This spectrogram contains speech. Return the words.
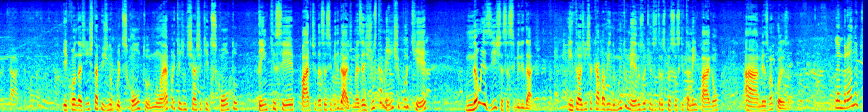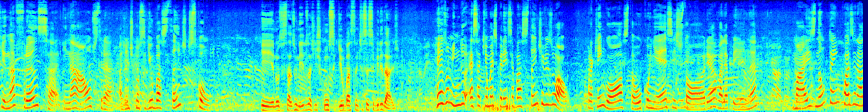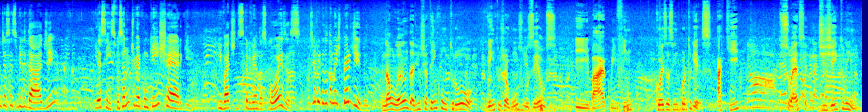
E quando a gente está pedindo por desconto, não é porque a gente acha que desconto tem que ser parte da acessibilidade, mas é justamente porque não existe acessibilidade. Então a gente acaba vendo muito menos do que as outras pessoas que também pagam a mesma coisa. Lembrando que na França e na Áustria a gente conseguiu bastante desconto. E nos Estados Unidos a gente conseguiu bastante acessibilidade. Resumindo, essa aqui é uma experiência bastante visual. Para quem gosta ou conhece a história, vale a pena, mas não tem quase nada de acessibilidade. E assim, se você não tiver com quem enxergue e vai te descrevendo as coisas, você fica totalmente perdido. Na Holanda, a gente até encontrou, dentro de alguns museus e barco, enfim, coisas em português. Aqui, Suécia, de jeito nenhum.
